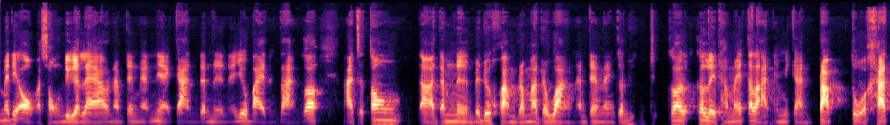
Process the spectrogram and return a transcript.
ไม่ได้ออกมา 2 เดือนแล้วนะดังนั้นเนี่ยการดำเนินนโยบายต่างๆ ก็อาจจะต้องดำเนินไปด้วยความระมัดระวังนะดังนั้นก็ก็ก็เลยทำให้ตลาดมีการปรับตัวคาด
